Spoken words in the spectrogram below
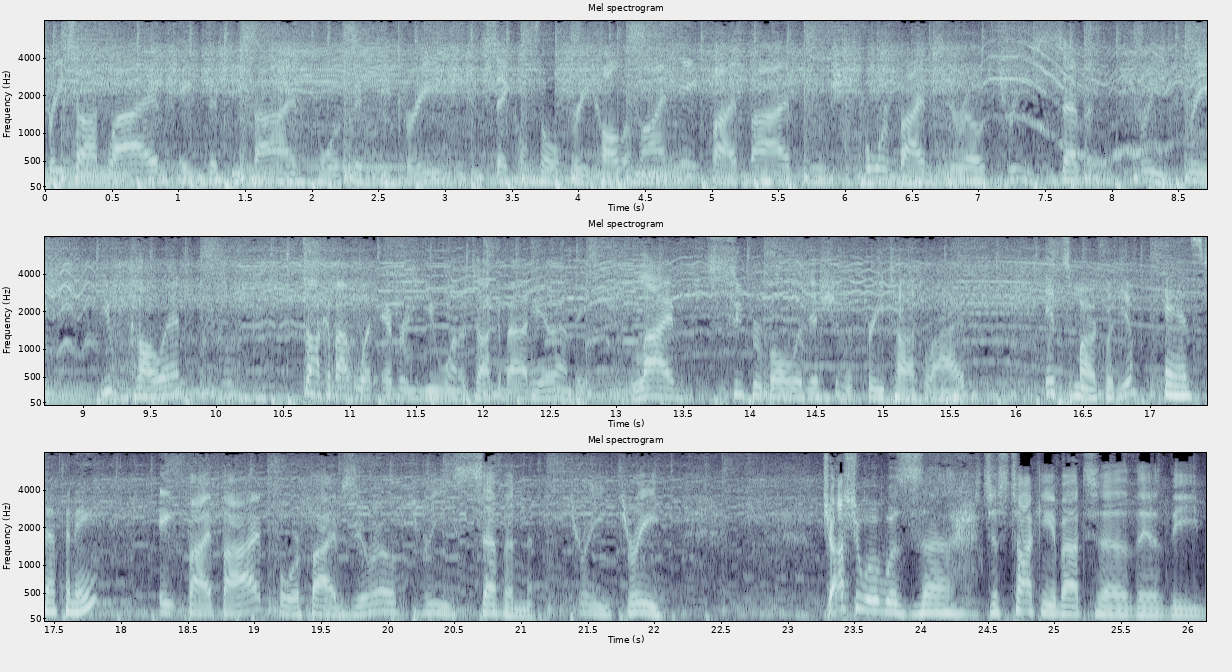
Free Talk Live, 855 453. SACL toll free call in line, 855 450 3733. You can call in, talk about whatever you want to talk about here on the live Super Bowl edition of Free Talk Live. It's Mark with you. And Stephanie. 855 450 3733. Joshua was uh, just talking about uh, the the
